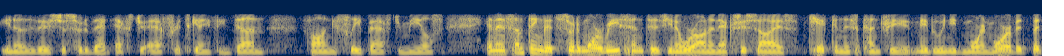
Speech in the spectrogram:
You know, there's just sort of that extra effort to get anything done, falling asleep after meals. And then something that's sort of more recent is, you know, we're on an exercise kick in this country. Maybe we need more and more of it. But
